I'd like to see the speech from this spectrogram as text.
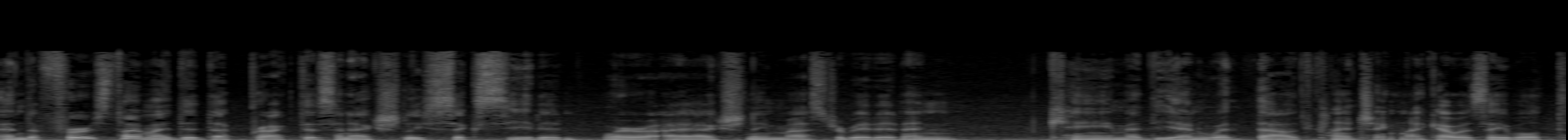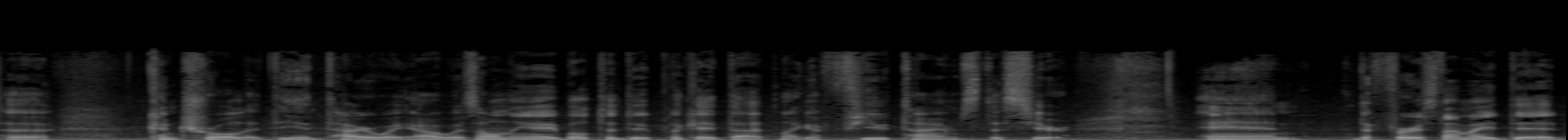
And the first time I did that practice and actually succeeded, where I actually masturbated and came at the end without clenching, like I was able to control it the entire way. I was only able to duplicate that like a few times this year. And the first time I did,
